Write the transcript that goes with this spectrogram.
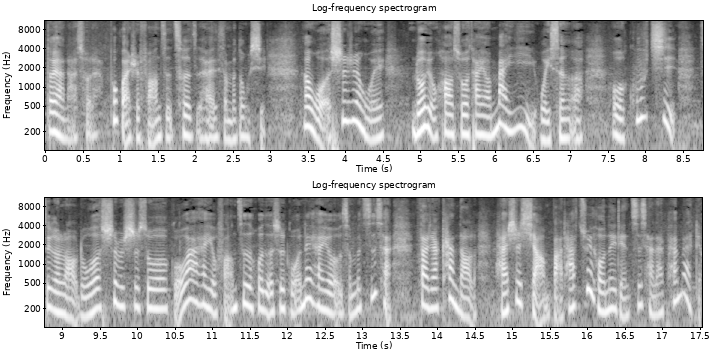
都要拿出来，不管是房子、车子还是什么东西。那我是认为。罗永浩说他要卖艺为生啊，我估计这个老罗是不是说国外还有房子，或者是国内还有什么资产，大家看到了，还是想把他最后那点资产来拍卖掉？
